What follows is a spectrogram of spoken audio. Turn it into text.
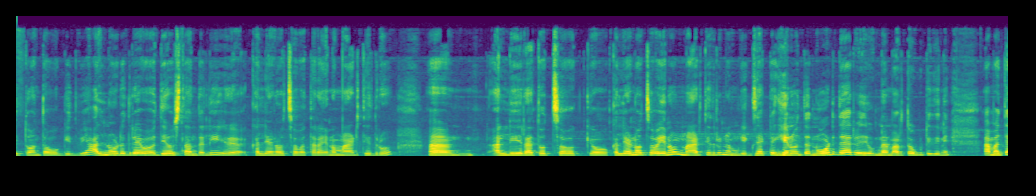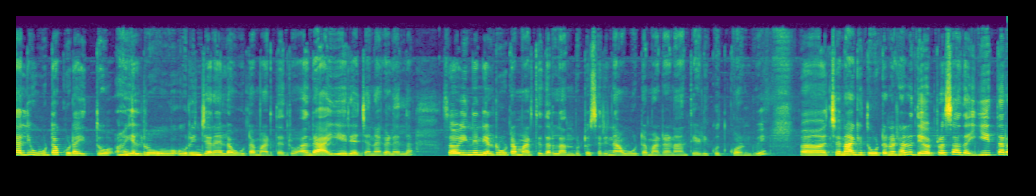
ಇತ್ತು ಅಂತ ಹೋಗಿದ್ವಿ. ಅಲ್ಲಿ ನೋಡಿದ್ರೆ ದೇವಸ್ಥಾನದಲ್ಲಿ ಕಲ್ಯಾಣೋತ್ಸವ ಥರ ಏನೋ ಮಾಡ್ತಿದ್ರು. ಅಲ್ಲಿ ರಥೋತ್ಸವಕ್ಕೆ, ಕಲ್ಯಾಣೋತ್ಸವ ಏನೋ ಒಂದು ಮಾಡ್ತಿದ್ರು ನಮ್ಗೆ ಎಕ್ಸಾಕ್ಟಾಗಿ ಏನು ಅಂತ ನೋಡಿದೆ ಇವಾಗ ನಾನು ಮರ್ತೋಗ್ಬಿಟ್ಟಿದ್ದೀನಿ ಮತ್ತು ಅಲ್ಲಿ ಊಟ ಕೂಡ ಇತ್ತು. ಎಲ್ಲರೂ ಊರಿನ ಜನ ಎಲ್ಲ ಊಟ ಮಾಡ್ತಾಯಿದ್ರು ಅಂದರೆ ಆ ಏರಿಯಾ ಜನಗಳೆಲ್ಲ. ಸೊ ಇನ್ನೇನು ಎಲ್ಲರೂ ಊಟ ಮಾಡ್ತಿದ್ದಾರಲ್ಲ ಅಂದ್ಬಿಟ್ಟು ಸರಿ ನಾವು ಊಟ ಮಾಡೋಣ ಅಂತೇಳಿ ಕೂತ್ಕೊಂಡ್ವಿ. ಚೆನ್ನಾಗಿತ್ತು ಊಟನೂ. ಅಂದರೆ ದೇವ್ರ ಪ್ರಸಾದ ಈ ಥರ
